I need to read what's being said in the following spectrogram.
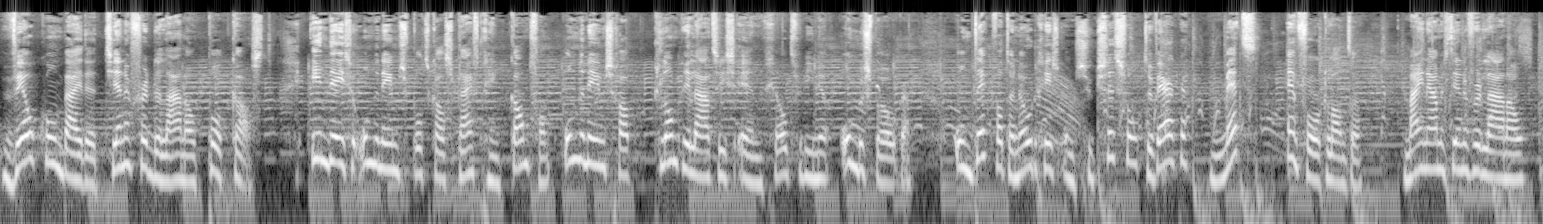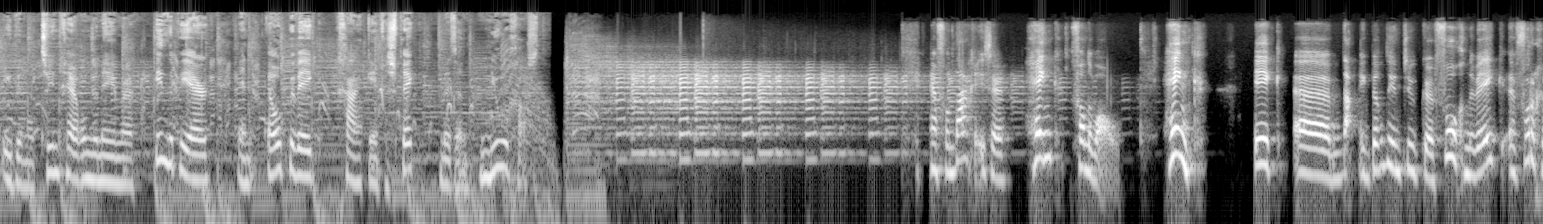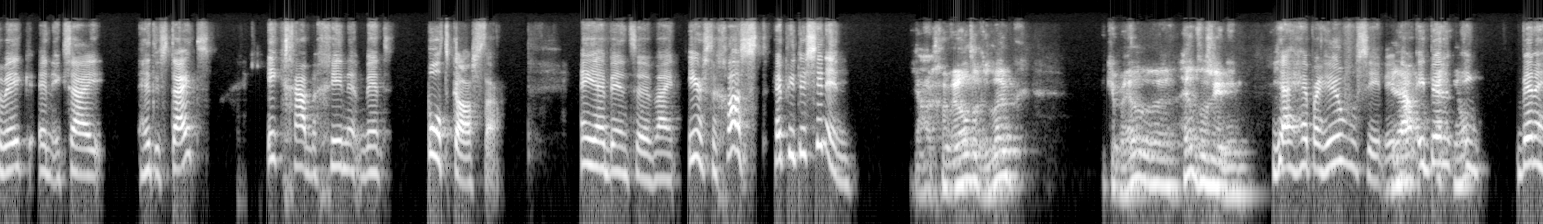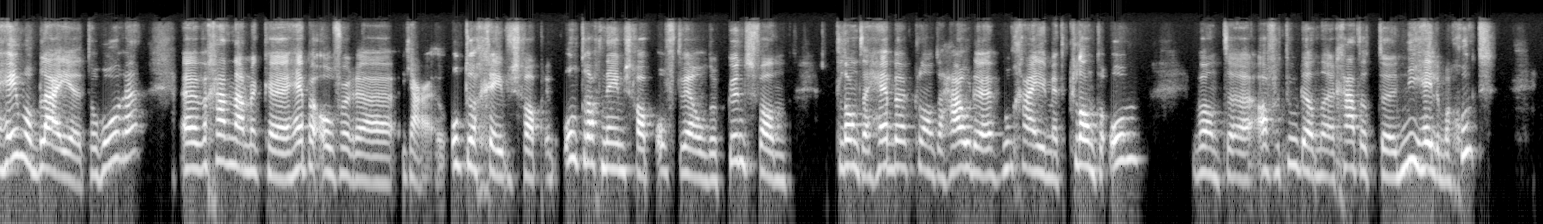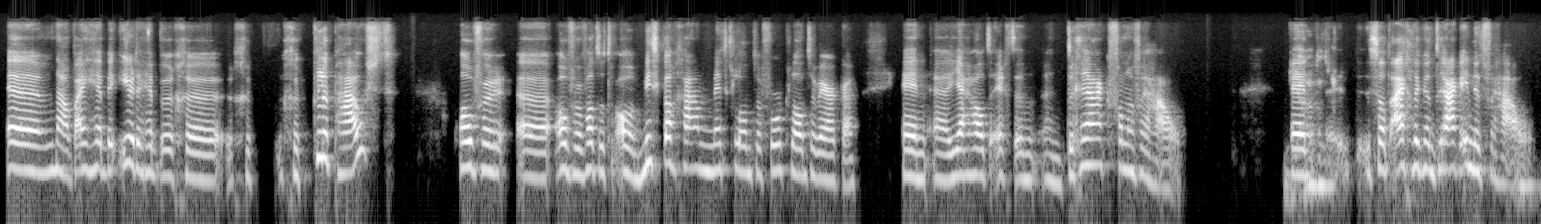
Welkom bij de Jennifer Delano podcast. In deze ondernemerspodcast blijft geen kant van ondernemerschap, klantrelaties en geld verdienen onbesproken. Ontdek wat er nodig is om succesvol te werken met en voor klanten. Mijn naam is Jennifer Delano, ik ben al 20 jaar ondernemer in de PR en elke week ga ik in gesprek met een nieuwe gast. En vandaag is er Henk van der Wal. Henk, ik, uh, nou, ik belde natuurlijk uh, volgende week, uh, vorige week en ik zei: Het is tijd. Ik ga beginnen met podcasten. En jij bent mijn eerste gast. Heb je er zin in? Ja, geweldig, leuk. Ik heb er heel, heel veel zin in. Jij hebt er heel veel zin in. Ja, nou, ik ben, ik ben er helemaal blij te horen. we gaan het namelijk hebben over ja, opdrachtgeverschap en opdrachtnemerschap, oftewel de kunst van klanten hebben, klanten houden. Hoe ga je met klanten om? Want uh, af en toe dan uh, gaat het uh, niet helemaal goed. Ehm, nou, wij hebben eerder hebben we ge, ge, geclubhoused over, over wat het er allemaal mis kan gaan met klanten, voor klanten werken. En jij had echt een, een draak van een verhaal. Ja, en dat... er zat eigenlijk een draak in het verhaal.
